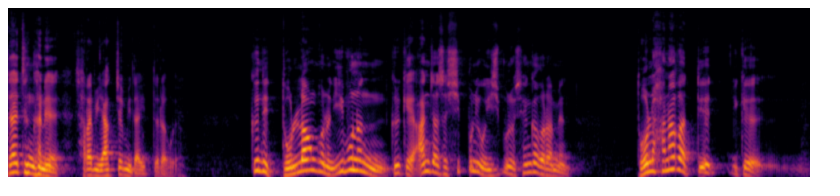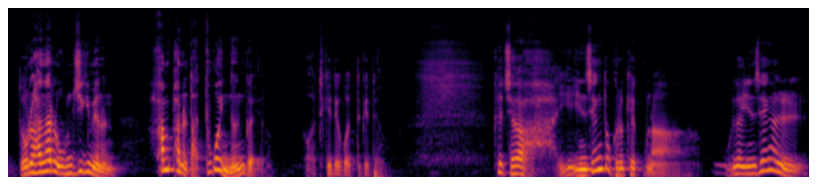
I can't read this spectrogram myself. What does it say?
하여튼 간에 사람이 약점이 다 있더라고요. 근데 놀라운 거는 이분은 그렇게 앉아서 10분이고 20분이고 생각을 하면 돌 하나가 뛰 이렇게 돌 하나를 움직이면은 한 판을 다 두고 있는 거예요. 어떻게 되고 어떻게 되고. 그래서 제가 아, 이게 인생도 그렇겠구나. 우리가 인생을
